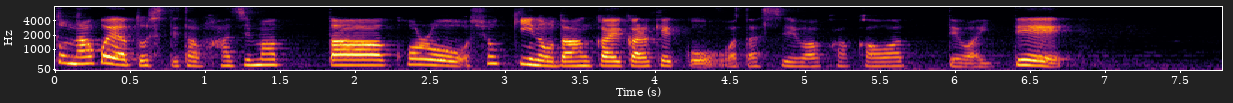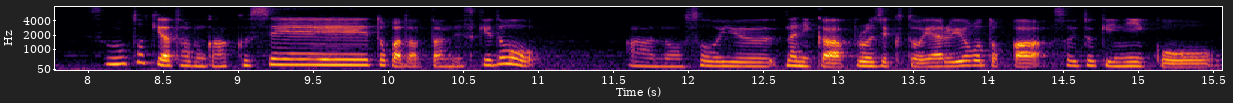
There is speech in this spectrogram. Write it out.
ト名古屋として多分始まった頃、初期の段階から結構私は関わってはいて、その時は多分学生とかだったんですけど、あの、そういう何かプロジェクトをやるよとか、そういう時にこ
